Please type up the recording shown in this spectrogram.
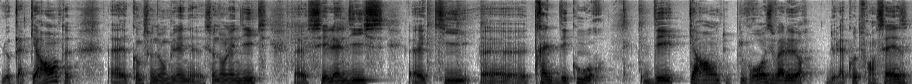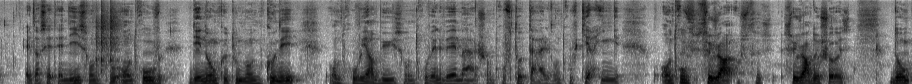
le CAC 40. Euh, comme son nom, l'indique, euh, c'est l'indice qui traite des cours des 40 plus grosses valeurs de la côte française. Et dans cet indice, on, trouve des noms que tout le monde connaît. On trouve Airbus, on trouve LVMH, on trouve Total, on trouve Kering. On trouve genre, ce genre de choses. Donc,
